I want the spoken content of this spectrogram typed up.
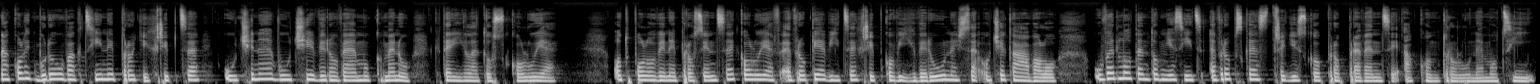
nakolik budou vakcíny proti chřipce účinné vůči virovému kmenu, který letos koluje. Od poloviny prosince koluje v Evropě více chřipkových virů, než se očekávalo, uvedlo tento měsíc Evropské středisko pro prevenci a kontrolu nemocí.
